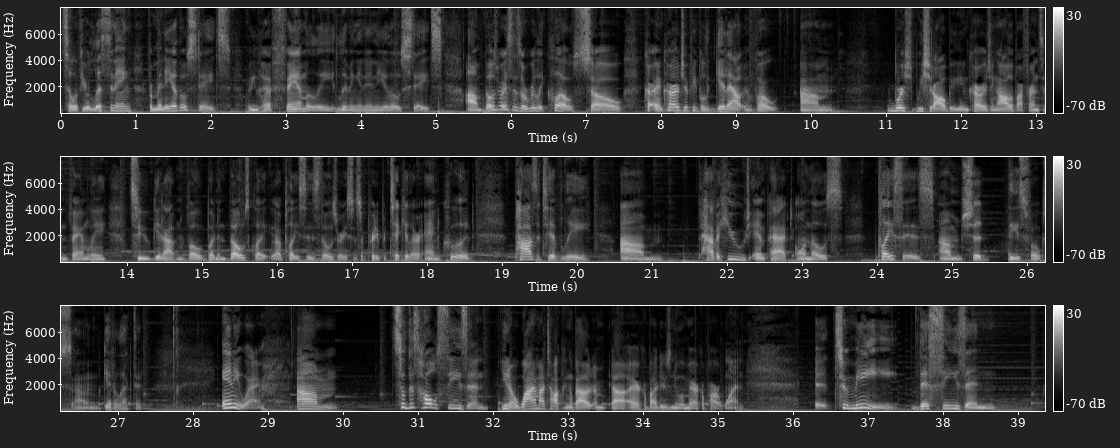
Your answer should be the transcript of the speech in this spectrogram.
So if you're listening from any of those states, or you have family living in any of those states, um, those races are really close. So encourage your people to get out and vote. Um, we should all be encouraging all of our friends and family to get out and vote. But in those cl- uh, places, those races are pretty particular and could positively um, have a huge impact on those places um, should these folks um, get elected. Anyway, um, so this whole season, you know, why am I talking about um, uh, Erykah Badu's New Amerykah Part 1? Uh, to me, this season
